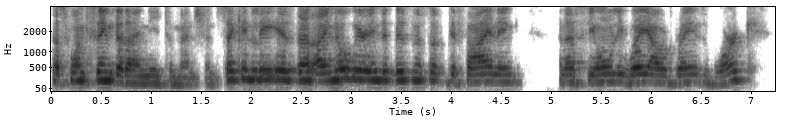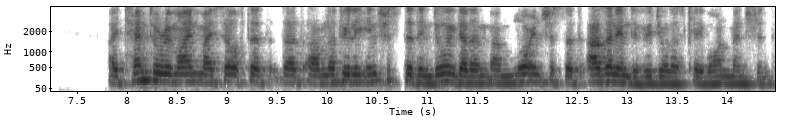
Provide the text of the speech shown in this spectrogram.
That's one thing that I need to mention. Secondly, is that I know we're in the business of defining, and that's the only way our brains work. I tend to remind myself that that I'm not really interested in doing that. I'm, I'm more interested as an individual, as Kayvon mentioned,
